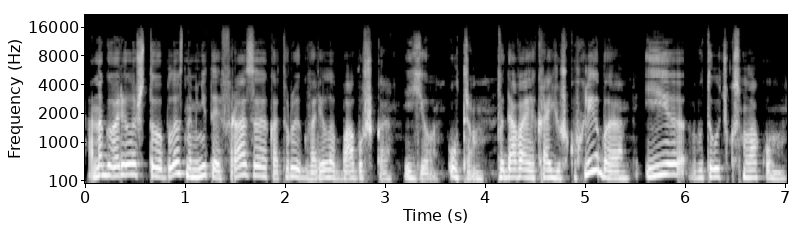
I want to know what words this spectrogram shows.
Она говорила, что была знаменитая фраза, которую говорила бабушка ее утром, выдавая краюшку хлеба и бутылочку с молоком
